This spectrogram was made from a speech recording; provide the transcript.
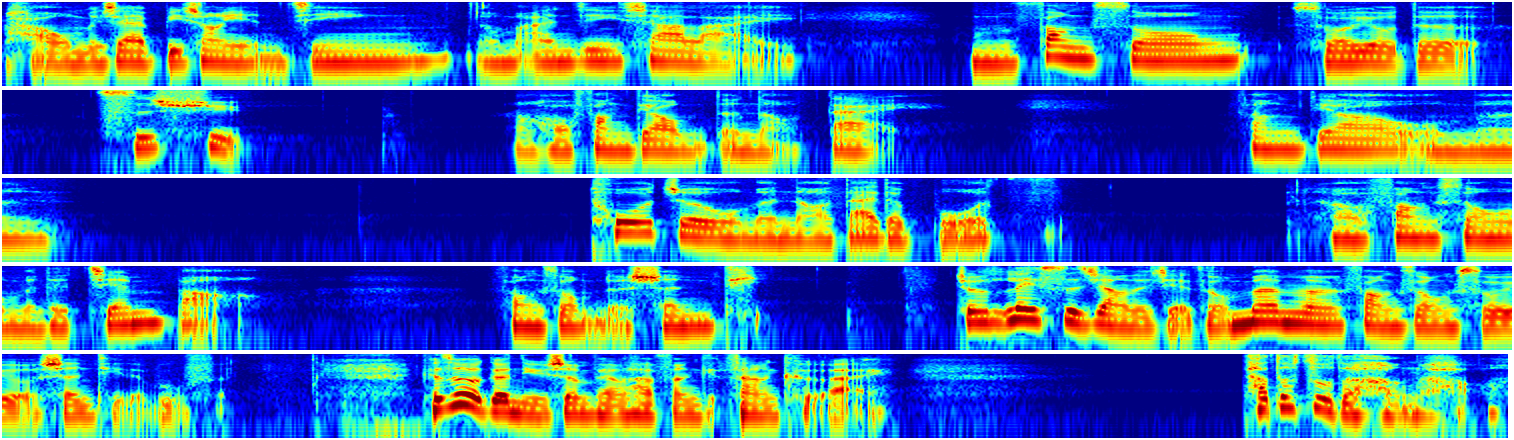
好，我们现在闭上眼睛，我们安静下来，我们放松所有的思绪，然后放掉我们的脑袋，放掉我们拖着我们脑袋的脖子，然后放松我们的肩膀，放松我们的身体。就类似这样的节奏，慢慢放松所有身体的部分。可是我有个女生朋友，她非非常可爱，她都做得很好，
